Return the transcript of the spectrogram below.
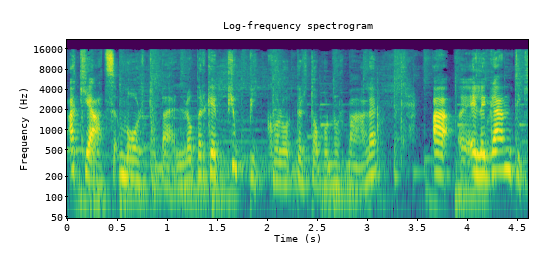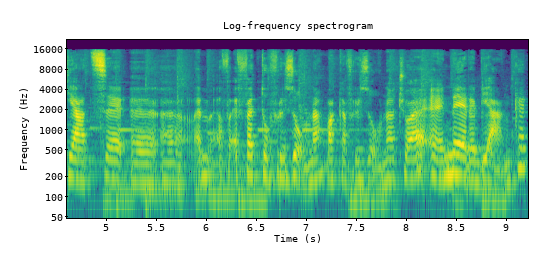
a chiazze, molto bello perché è più piccolo del topo normale, ha eleganti chiazze, eh, eh, effetto frisona, vacca frisona, cioè eh, nere e bianche.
